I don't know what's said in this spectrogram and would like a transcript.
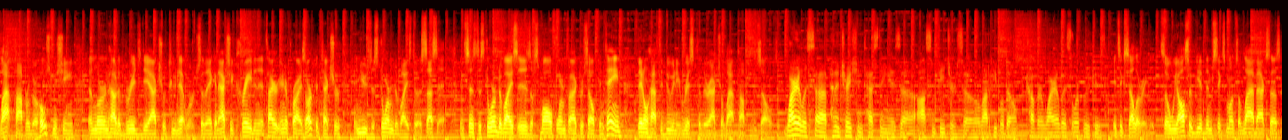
laptop or their host machine and learn how to bridge the actual two networks so they can actually create an entire enterprise architecture and use the Storm device to assess it. And since the Storm device is a small form factor self-contained, they don't have to do any risk to their actual laptops themselves. Wireless uh, penetration testing is an awesome feature, so a lot of people don't cover wireless or Bluetooth. It's accelerated. So we also give them six months of lab access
